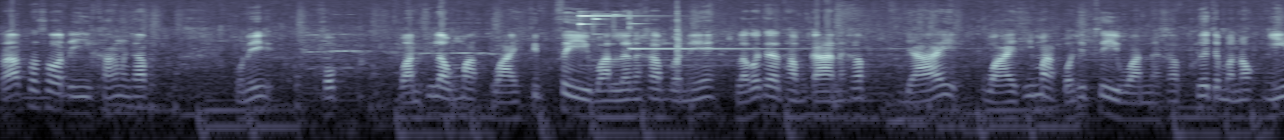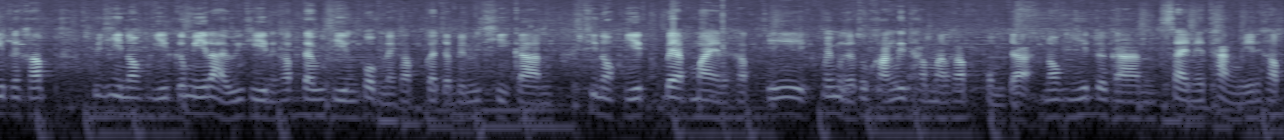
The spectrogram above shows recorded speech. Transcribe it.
ครับสวัสดีอีกครั้งนะครับ วันนี้ครบวันที่เราหมักไวน์14 วันแล้วนะครับ วันนี้เราก็จะทำการนะครับ ย้ายไวน์ที่หมักไว้14 วันนะครับ เพื่อจะมาน็อกยีสต์นะครับ วิธีน็อกยีสต์ก็มีหลายวิธีนะครับ แต่วิธีของผมนะครับก็จะเป็นวิธีการที่น็อกยีสต์แบบใหม่นะครับ ที่ไม่เหมือนกับทุกครั้งที่ทำมาครับ ผมจะน็อกยีสต์โดยการใส่ในถังนี้นะครับ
